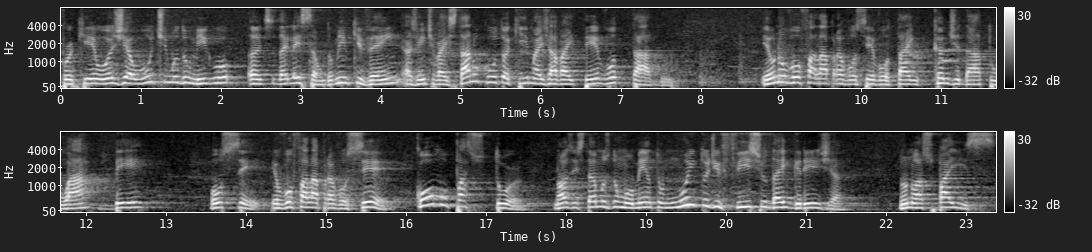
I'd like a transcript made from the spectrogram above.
porque hoje é o último domingo antes da eleição. Domingo que vem a gente vai estar no culto aqui, mas já vai ter votado. Eu não vou falar para você votar em candidato A, B ou C. Eu vou falar para você, como pastor, nós estamos num momento muito difícil da igreja no nosso país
